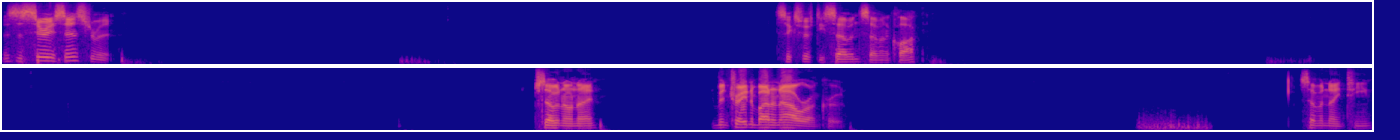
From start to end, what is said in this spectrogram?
This is a serious instrument. Six fifty-seven, seven o'clock. Seven oh nine. Been trading about an hour on crude. 719.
